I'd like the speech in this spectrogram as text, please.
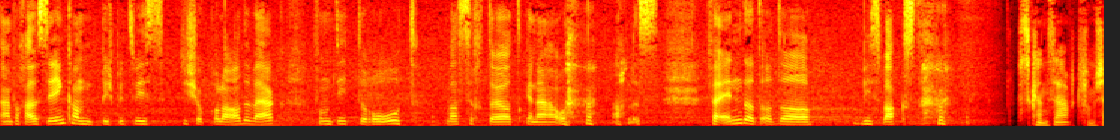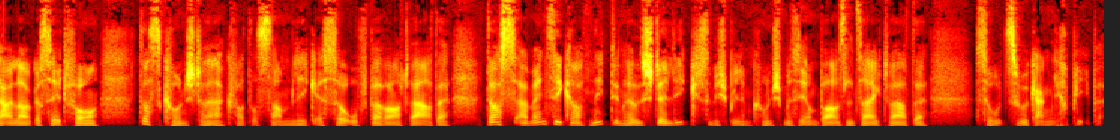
einfach auch sehen kann, beispielsweise die Schokoladenwerke von Dieter Roth, was sich dort genau alles verändert oder wie es wächst. Das Konzept vom Schaulager sieht vor, dass Kunstwerke von der Sammlung so aufbewahrt werden, dass, auch wenn sie gerade nicht in einer Ausstellung, zum Beispiel im Kunstmuseum Basel, gezeigt werden, so zugänglich bleiben.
